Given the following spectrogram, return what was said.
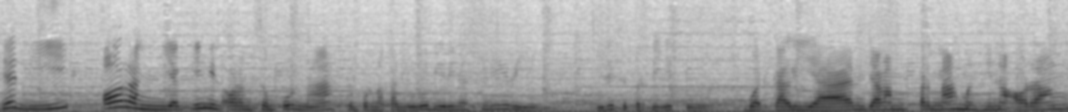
jadi orang yang ingin orang sempurna sempurnakan dulu dirinya sendiri jadi seperti itu. Buat kalian jangan pernah menghina orang.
